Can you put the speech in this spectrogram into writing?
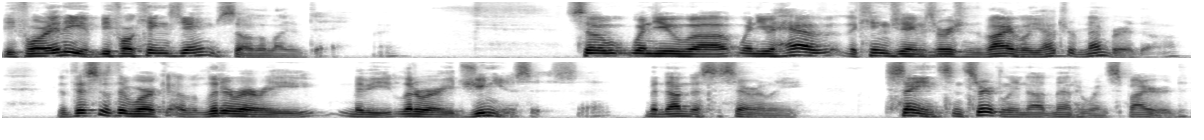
before any before King James saw the light of day. So when you uh, when you have the King James version of the Bible, you have to remember though that this is the work of literary, maybe literary geniuses, but not necessarily saints, and certainly not men who were inspired,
